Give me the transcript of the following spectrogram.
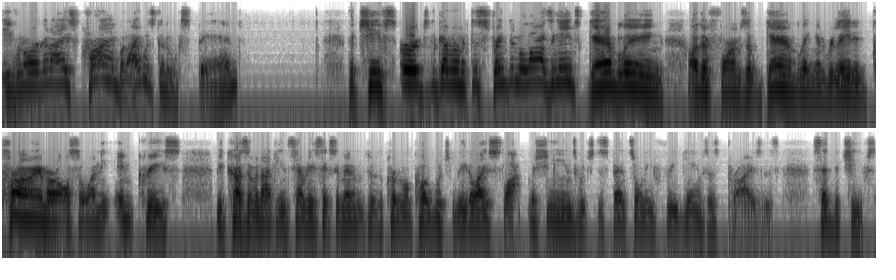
even organized crime, but I was going to expand. The chiefs urged the government to strengthen the laws against gambling. Other forms of gambling and related crime are also on the increase because of a 1976 amendment to the criminal code which legalized slot machines which dispense only free games as prizes, said the chiefs.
